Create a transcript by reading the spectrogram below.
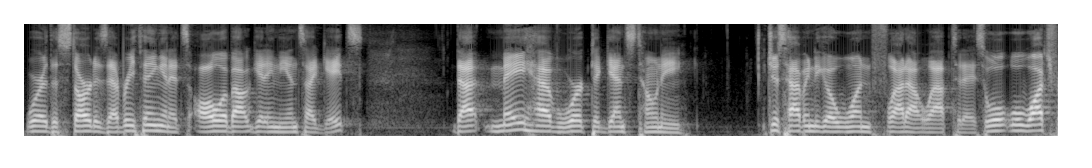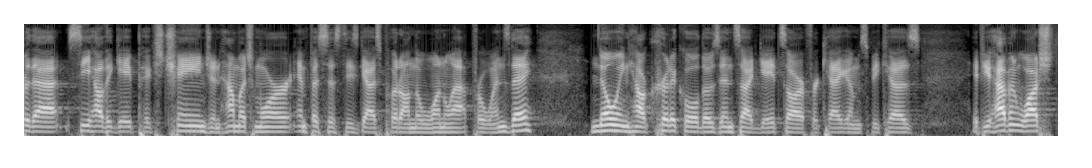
where the start is everything and it's all about getting the inside gates, that may have worked against Tony just having to go one flat out lap today. So we'll, we'll watch for that, see how the gate picks change and how much more emphasis these guys put on the one lap for Wednesday, knowing how critical those inside gates are for Kegums. Because if you haven't watched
